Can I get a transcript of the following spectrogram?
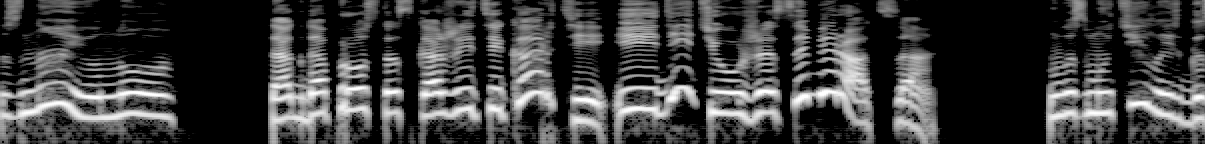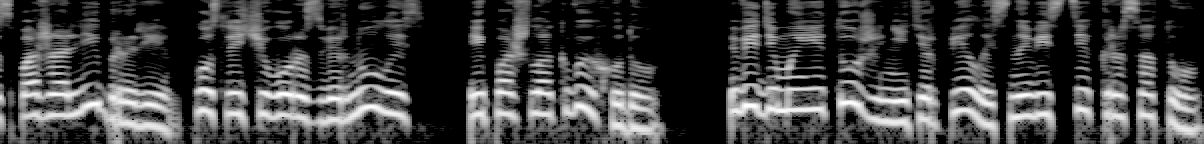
«Знаю, но...» «Тогда просто скажите карте и идите уже собираться!» Возмутилась госпожа Либрари, после чего развернулась и пошла к выходу. Видимо, ей тоже не терпелось навести красоту.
